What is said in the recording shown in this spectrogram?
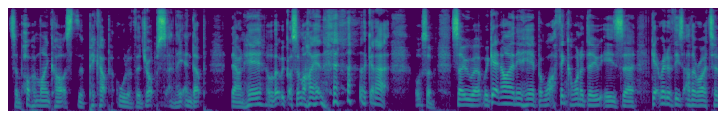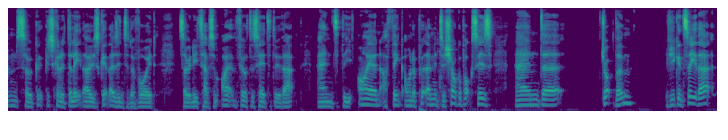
some hopper minecarts that pick up all of the drops and they end up down here. Although we've got some iron. Look at that. Awesome. So uh, we're getting iron in here, but what I think I want to do is uh, get rid of these other items. So we're just going to delete those, get those into the void. So we need to have some item filters here to do that. And the iron, I think I want to put them into shulker boxes and uh, drop them. If you can see that,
